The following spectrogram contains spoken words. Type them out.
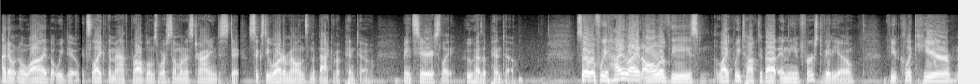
I don't know why, but we do. It's like the math problems where someone is trying to stick 60 watermelons in the back of a Pinto. I mean, seriously, who has a Pinto? So if we highlight all of these, like we talked about in the first video, if you click here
